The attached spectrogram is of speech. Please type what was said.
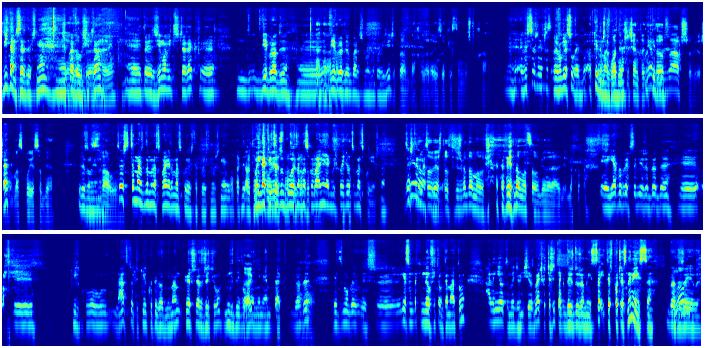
Witam serdecznie, e, Dzień Paweł dobry, Sito. hej. E, To jest Ziemowicz Szczerek. e, Dwie brody, dwie brody w barszczu, można powiedzieć. To prawda, cholera, Jezu, jak jestem rozczuchany. Wiesz co, że ja czas... W ogóle słuchaj, od kiedy Masz masz ładnie przycięte? Nie, to masz? zawsze, wiesz, Tak? no, maskuję sobie Rozumiem. zwały. Coś, co masz do maskowania, to maskujesz, tak powiedzmy już nie. No tak, ale to bo inaczej co by no było tak za maskowanie, jakbyś powiedział, co maskujesz. No. Coś nie, tam no to wiesz, to przecież wiadomo, wiadomo co generalnie. No. Ja wyobraź sobie, że brodę od e, kilkunastu czy kilku tygodni mam. Pierwszy raz w życiu, nigdy w ogóle Tak? nie miałem tak brody. Więc mogę, wiesz, y, jestem takim neofitą tematu, ale nie o tym będziemy dzisiaj rozmawiać, chociaż i tak dość dużo miejsca i też poczesne miejsce brody No. zajęły.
